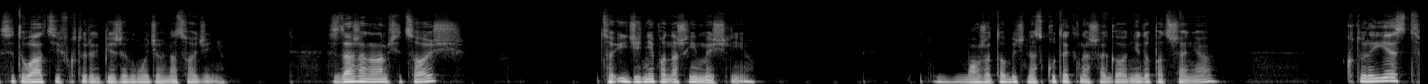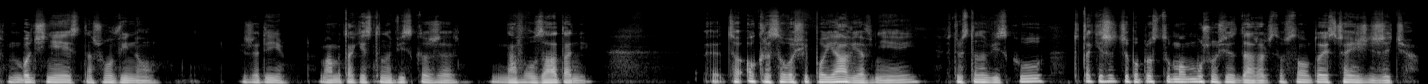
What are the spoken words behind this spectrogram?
sytuacji, w których bierzemy udział na co dzień. Zdarza nam się coś, co idzie nie po naszej myśli. Może to być na skutek naszego niedopatrzenia, który jest bądź nie jest naszą winą. Jeżeli mamy takie stanowisko, że nawał zadań, e, co okresowo się pojawia w niej, w tym stanowisku, to takie rzeczy po prostu muszą się zdarzać. To, są, to jest część życia.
